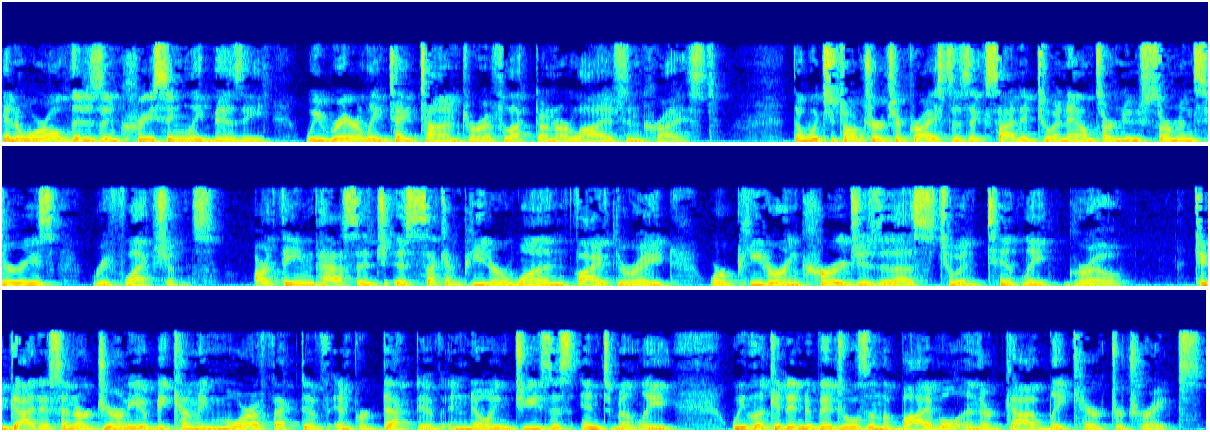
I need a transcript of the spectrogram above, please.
In a world that is increasingly busy, we rarely take time to reflect on our lives in Christ. The Wichita Church of Christ is excited to announce our new sermon series, Reflections. Our theme passage is 2 Peter 1, 5 through 8, where Peter encourages us to intently grow. To guide us in our journey of becoming more effective and productive in knowing Jesus intimately, we look at individuals in the Bible and their godly character traits.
